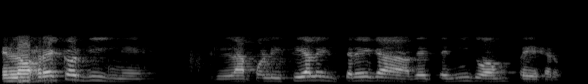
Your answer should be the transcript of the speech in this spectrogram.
En los récords Guinness, la policía le entrega detenido a un perro.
